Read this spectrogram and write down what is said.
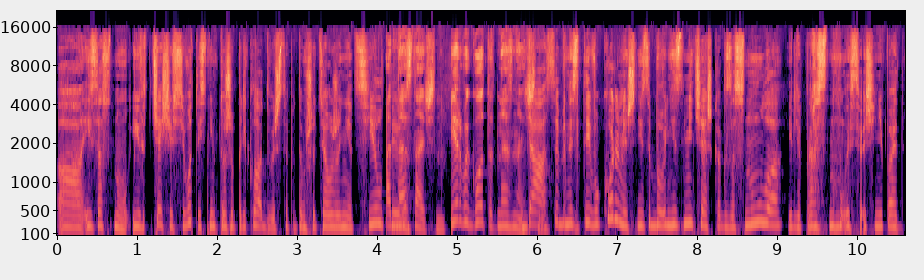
а, и заснул. И чаще всего ты с ним тоже прикладываешься, потому что у тебя уже нет сил. Ты... Однозначно. Первый год однозначно. Да, особенно если ты его кормишь, не, забыв... не замечаешь, как заснула или проснулась, очень не понятно.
